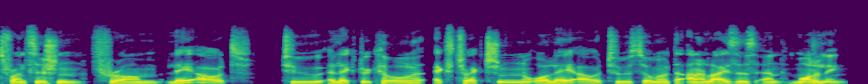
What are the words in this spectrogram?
transition from layout to electrical extraction or layout to thermal analysis and modeling.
